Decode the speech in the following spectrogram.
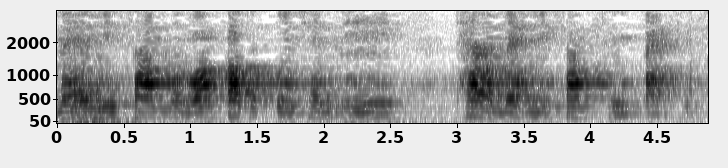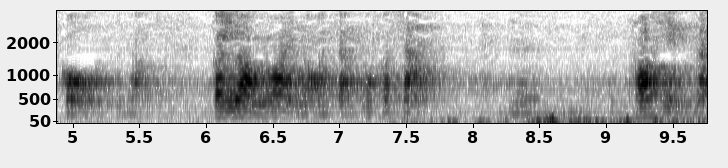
แม้มีซ้ำนะบอกว่าก็ตระกูลเช่นนี้ ถ้าแม้มีซ้ำถึงแปดสิบโกนะครับ ก็ย่อมไหวหนอจากพวกทรัพย์นะ เพราะเห็นไร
